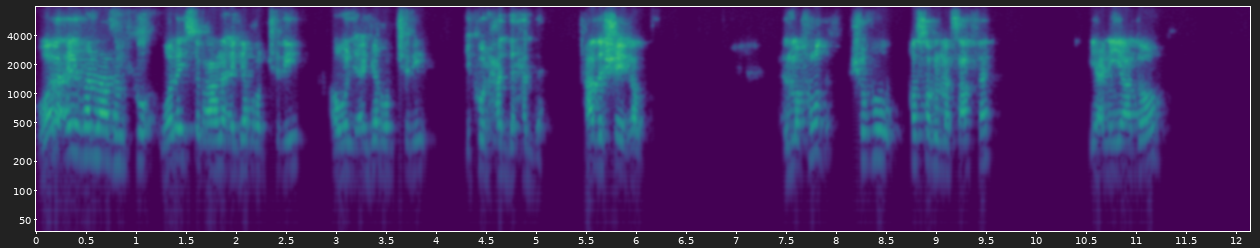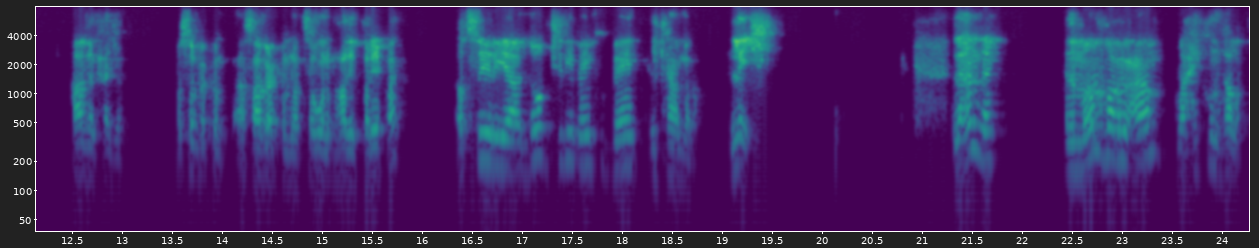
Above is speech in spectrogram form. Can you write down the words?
ولا أيضا لازم تكون ولا يصير أنا أقرب كذي أو إني أقرب كذي يكون حده حده. هذا الشيء غلط. المفروض شوفوا قصر المسافة. يعني يا دوب هذا الحجم. بصبعكم أصابعكم لو تسوون بهذه الطريقة. تصير يا دوب كذي بينكم وبين الكاميرا. ليش؟ لأن المنظر العام راح يكون غلط.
